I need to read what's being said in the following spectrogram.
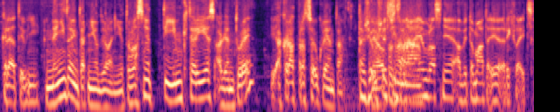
Kreativní. Není to interní oddělení, je to vlastně tým, který je z agentury, akorát pracuje u klienta. Takže jo, ušetří to znamená... zájem vlastně a vy to máte i rychlejc.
